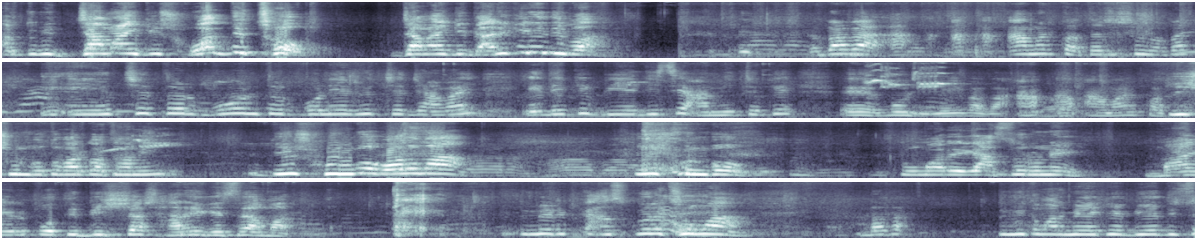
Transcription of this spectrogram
আর তুমি জামাইকে সোয়াগ দিচ্ছ? জামাইকে গাড়ি কিনে দিবা? বাবা আমার কথাটা শোনো বাবা। এই হচ্ছে তোর বোন তোর বোনের হচ্ছে জামাই। এদেরকে বিয়ে দিছে আমি তোকে বলি। এই বাবা আমার কথা। কি শুনব তোমার কথা আমি? কি শুনব বলো মা? কি শুনব? তোমার এই আচরণে মায়ের প্রতি বিশ্বাস হারিয়ে গেছে আমার। তুমি একটা কাজ করেছ মা। বাবা তুমি তোমার মেয়েকে বিয়ে দিচ্ছ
